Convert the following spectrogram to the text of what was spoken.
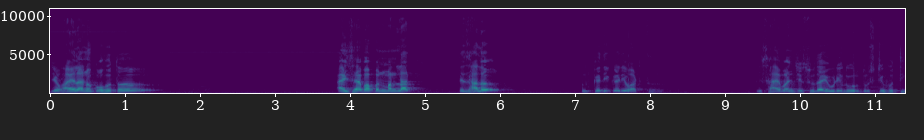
जे व्हायला नको होतं आईसाहेब आपण म्हणलात ते झालं. पण कधी कधी वाटतं की साहेबांची सुद्धा एवढी दूरदृष्टी होती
